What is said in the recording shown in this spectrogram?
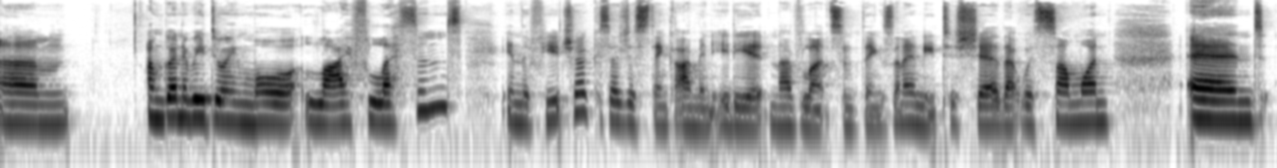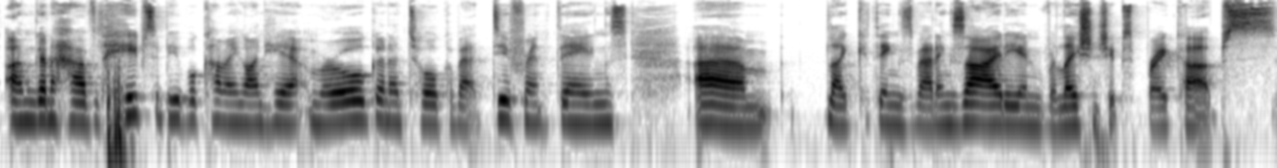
Um, I'm going to be doing more life lessons in the future because I just think I'm an idiot and I've learned some things and I need to share that with someone. And I'm going to have heaps of people coming on here and we're all going to talk about different things. Um, like things about anxiety and relationships, breakups,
